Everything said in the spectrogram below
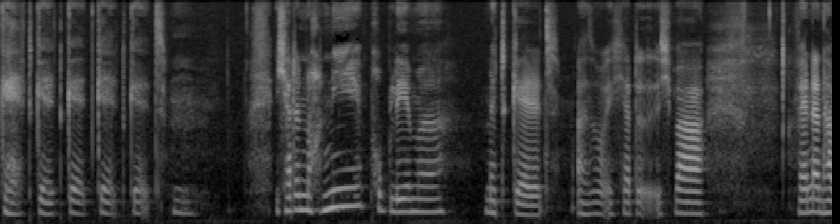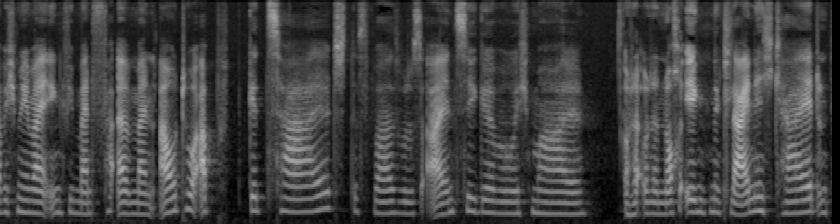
Geld, Geld, Geld, Geld, Geld. Hm. Ich hatte noch nie Probleme mit Geld. Also ich hatte, ich war, wenn, dann habe ich mir mal irgendwie mein, äh, mein Auto abgezahlt. Das war so das Einzige, wo ich mal oder, oder noch irgendeine Kleinigkeit. Und,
